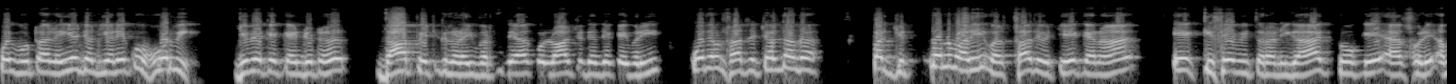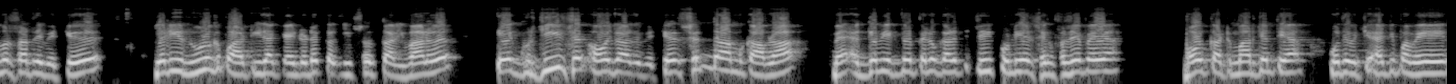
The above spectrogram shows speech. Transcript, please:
ਕੋਈ ਵੋਟਾਂ ਲਈਆਂ ਜਾਂਦੀਆਂ ਨੇ, ਕੋਈ ਹੋਰ ਵੀ। ਜਿਵੇਂ ਕਿ ਕੈਂਡੀਡੇਟ ਦਾ ਪੇਚਕ ਲੜਾਈ ਵਰਤਦੇ ਆ, ਕੋਈ ਲਾਲਚ ਦਿੰਦੇ ਕਈ ਵਾਰੀ, ਉਹਦੇ ਅਨੁਸਾਰ ਤੇ ਚੱਲਦਾ ਹੁੰਦਾ। ਪਰ ਜਿੱਤਣ ਵਾਲੀ ਅਵਸਥਾ ਦੇ ਵਿੱਚ ਇਹ ਕਹਿਣਾ ਇਹ ਕਿਸੇ ਵੀ ਤਰ੍ਹਾਂ ਨਹੀਂ ਗਾ ਕਿਉਂਕਿ ਇਸ ਵੇਲੇ ਅੰਮ੍ਰਿਤਸਰ ਦੇ ਵਿੱਚ ਜਿਹੜੀ ਰੂਲਕ ਪਾਰਟੀ ਦਾ ਕੈਂਡੀਡੇਟ ਕੁਲਦੀਪ ਸਿੰਘ ਧਾਲੀਵਾਲ, ਇਹ ਗੁਰਜੀਤ ਸਿੰਘ ਔਜਲਾ ਦੇ ਵਿੱਚ ਸਿੱਧਾ ਮੁਕਾਬਲਾ, ਮੈਂ ਅੱਗੇ ਵੀ ਇੱਕ ਦਿਨ ਪਹਿਲਾਂ ਗੱਲ ਕੀਤੀ ਕੁੰਡੀਆ ਸਿੰਘ ਫਸੇ ਪਏ ਆ, ਬਹੁਤ ਘੱਟ ਮਾਰਜਨ ਤੇ ਆ, ਉਹਦੇ ਵਿੱਚ ਅੱਜ ਭਾਵੇਂ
